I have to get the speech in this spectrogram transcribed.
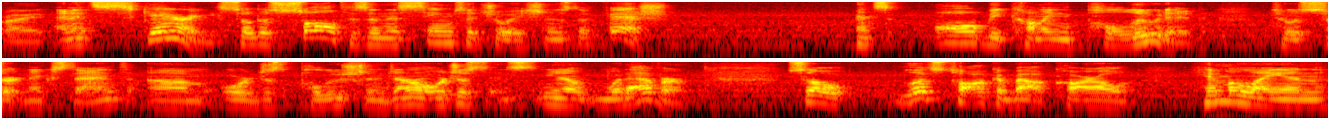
Right. And it's scary. So the salt is in the same situation as the fish. It's all becoming polluted to a certain extent, um, or just pollution in general, or just, you know, whatever. So let's talk about, Carl, Himalayan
